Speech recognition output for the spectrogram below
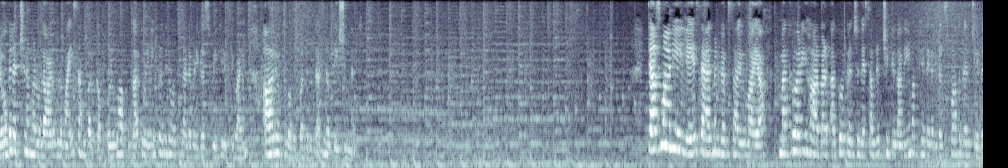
രോഗലക്ഷണങ്ങളുള്ള ആളുകളുമായി സമ്പർക്കം ഒഴിവാക്കുക തുടങ്ങി പ്രതിരോധ നടപടികൾ സ്വീകരിക്കുവാനും ആരോഗ്യവകുപ്പ് അധികൃതർ നിർദ്ദേശം നൽകി. ടാസ്മാനിയയിലെ സാൽമൺ വ്യവസായവുമായ മക്വാരി ഹാർബർ അക്വാകൾച്ചറിനെ സംരക്ഷിക്കുന്ന നിയമ ഭേദഗതികൾ സ്വാഗതം ചെയ്ത്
